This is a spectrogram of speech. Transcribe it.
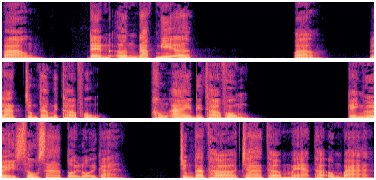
vào đền ơn đáp nghĩa, vào là chúng ta mới thờ phụng. Không ai đi thờ phụng cái người xấu xa tội lỗi cả. Chúng ta thờ cha, thờ mẹ, thờ ông bà,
